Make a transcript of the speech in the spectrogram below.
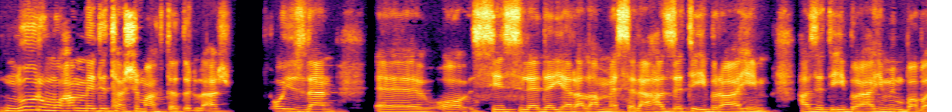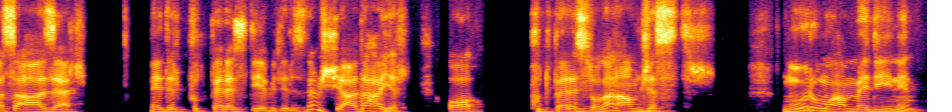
nuru Muhammed'i taşımaktadırlar. O yüzden e, o silsilede yer alan mesela Hazreti İbrahim, Hazreti İbrahim'in babası Azer nedir? Putperest diyebiliriz değil mi? Şia'da hayır. O putperest olan amcasıdır. Nuru Muhammedi'nin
